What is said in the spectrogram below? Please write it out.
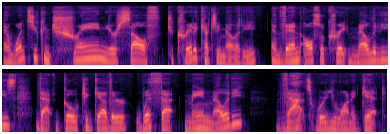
And once you can train yourself to create a catchy melody and then also create melodies that go together with that main melody, that's where you want to get.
